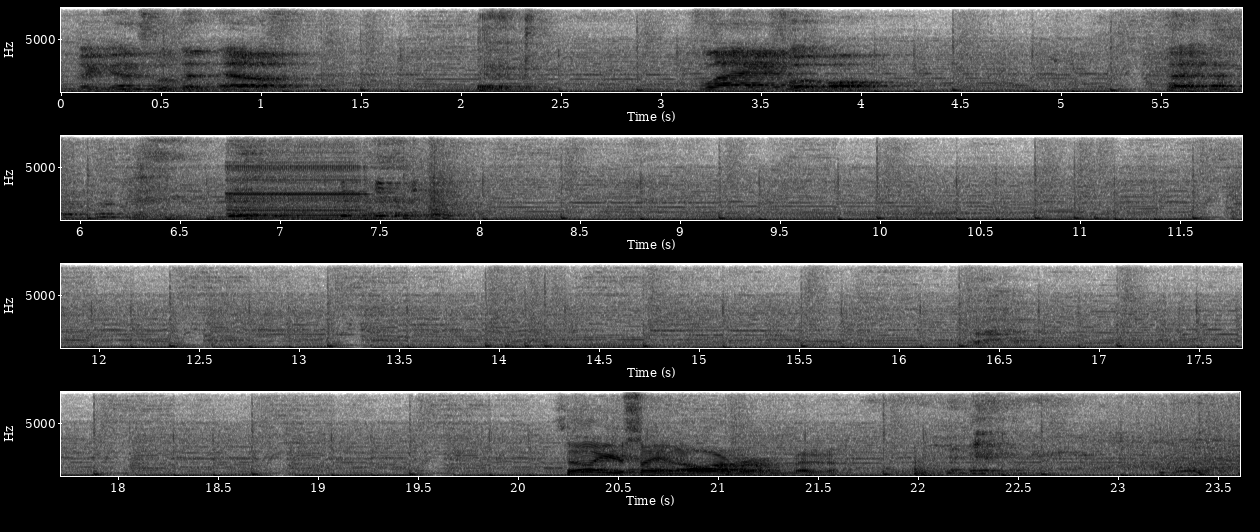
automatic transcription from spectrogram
It Begins with an F. Flag football. Like you're saying Auburn, but Close.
